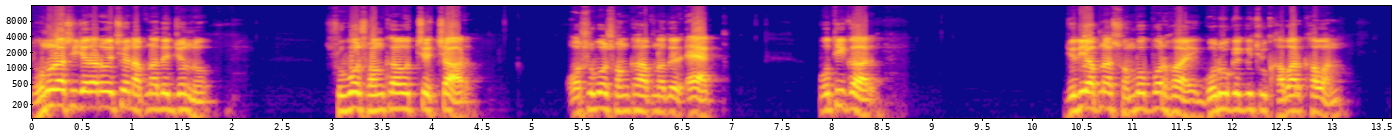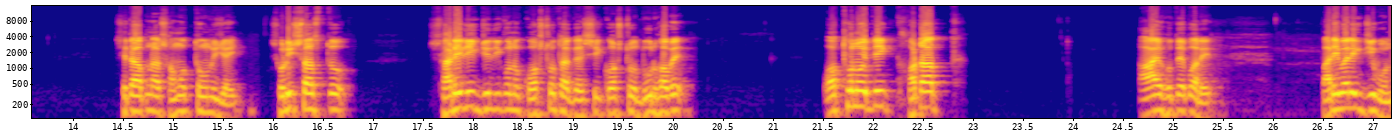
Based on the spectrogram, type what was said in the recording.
ধনুরাশি যারা রয়েছেন, আপনাদের জন্য শুভ সংখ্যা হচ্ছে চার, অশুভ সংখ্যা আপনাদের এক। প্রতিকার, যদি আপনার সম্ভবপর হয়, গরুকে কিছু খাবার খাওয়ান, সেটা আপনার সামর্থ্য অনুযায়ী। শরীর স্বাস্থ্য শারীরিক যদি কোনো কষ্ট থাকে, সেই কষ্ট দূর হবে। অর্থনৈতিক হঠাৎ আয় হতে পারে। পারিবারিক জীবন,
